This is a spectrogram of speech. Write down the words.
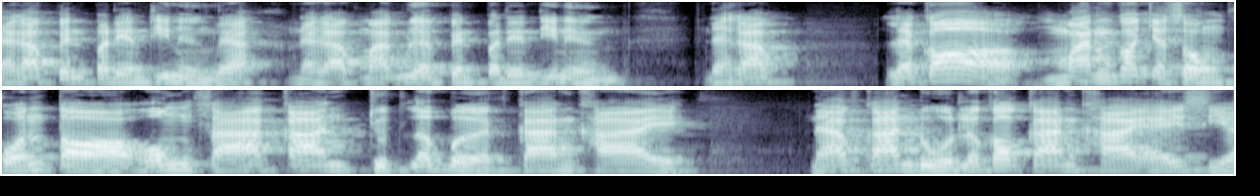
นะครับเป็นประเด็นที่หนึ่งแล้วนะครับมาร์กเลื่อนเป็นประเด็นที่หนึ่งนะครับแล้วก็มันก็จะส่งผลต่อองศาการจุดระเบิดการคาย นะครับการดูดแล้วก็การคายไอเสีย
